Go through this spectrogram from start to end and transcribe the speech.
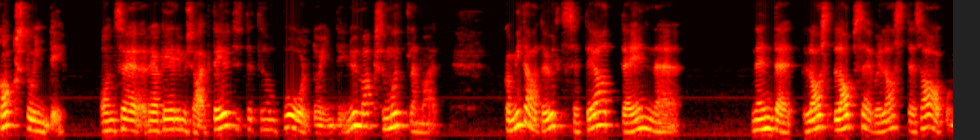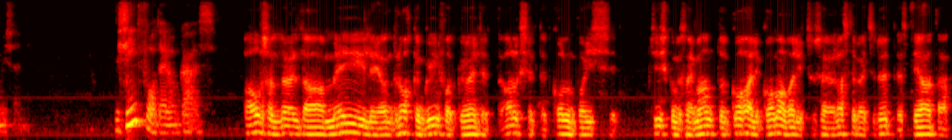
kaks tundi on see reageerimisaeg, teie ütlesite, et see on pool tundi, nüüd ma hakkasin mõtlema, et aga mida te üldse teate enne nende las, lapse või laste saabumiseni? mis info teil on käes? ausalt öelda, meil ei olnud rohkem kui infot, kui öeldi, et algselt, et kolm poissi. siis, kui me saime antud kohaliku omavalitsuse lastekaitsetöötajast teada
